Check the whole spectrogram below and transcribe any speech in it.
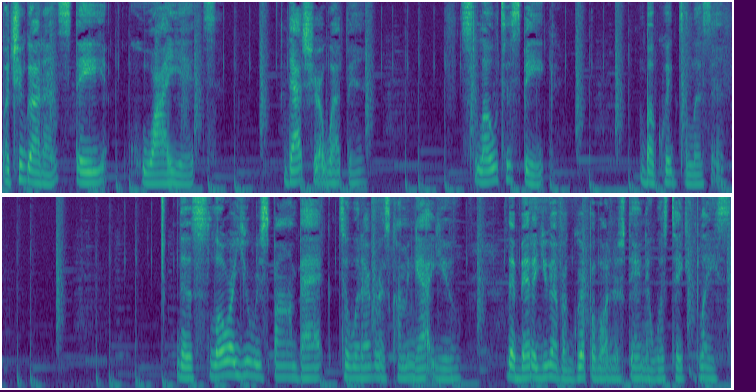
But you gotta stay quiet. That's your weapon. Slow to speak but quick to listen. The slower you respond back to whatever is coming at you, the better you have a grip of understanding what's taking place.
